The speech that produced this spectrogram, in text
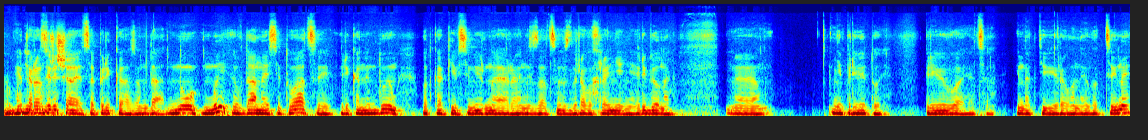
Ну, Это буде- разрешается приказом, да. Но мы в данной ситуации рекомендуем, вот как и Всемирная организация здравоохранения, ребенок э, не привитой, прививается инактивированной вакциной,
